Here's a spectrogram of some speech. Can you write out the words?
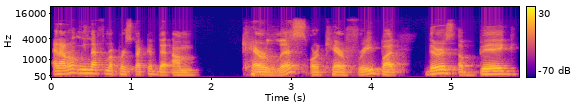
and I don't mean that from a perspective that I'm careless or carefree, but there is a big,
